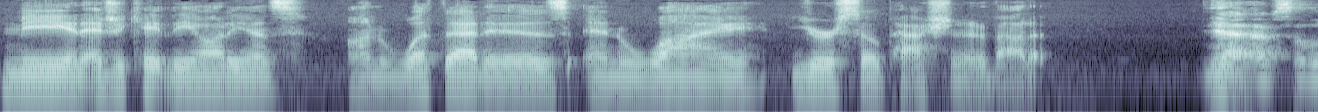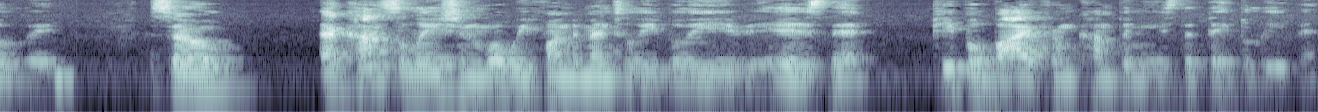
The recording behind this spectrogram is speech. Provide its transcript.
me and educate the audience on what that is and why you're so passionate about it? Yeah, absolutely. So, at Constellation, what we fundamentally believe is that people buy from companies that they believe in.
